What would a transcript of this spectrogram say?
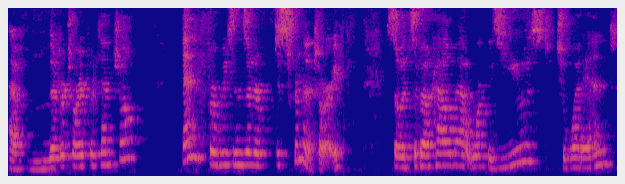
have liberatory potential and for reasons that are discriminatory. So it's about how that work is used, to what end,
